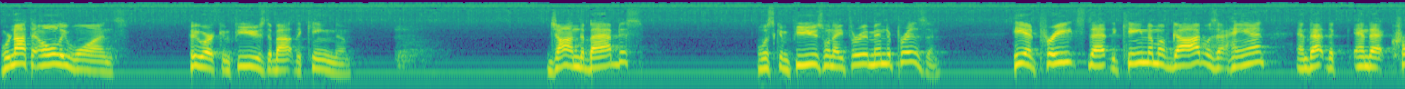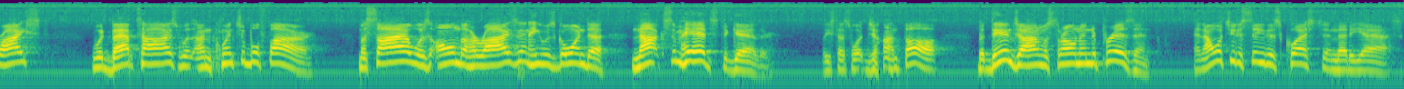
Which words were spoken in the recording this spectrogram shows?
We're not the only ones who are confused about the kingdom. John the Baptist was confused when they threw him into prison. He had preached that the kingdom of God was at hand and that, the, and that Christ would baptize with unquenchable fire. Messiah was on the horizon. He was going to knock some heads together. At least that's what John thought. But then John was thrown into prison. And I want you to see this question that he asked.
